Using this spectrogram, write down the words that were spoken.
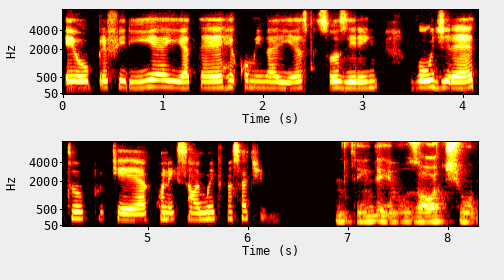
eu preferia e até recomendaria as pessoas irem voo direto, porque a conexão é muito cansativa. Entendemos, ótimo.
